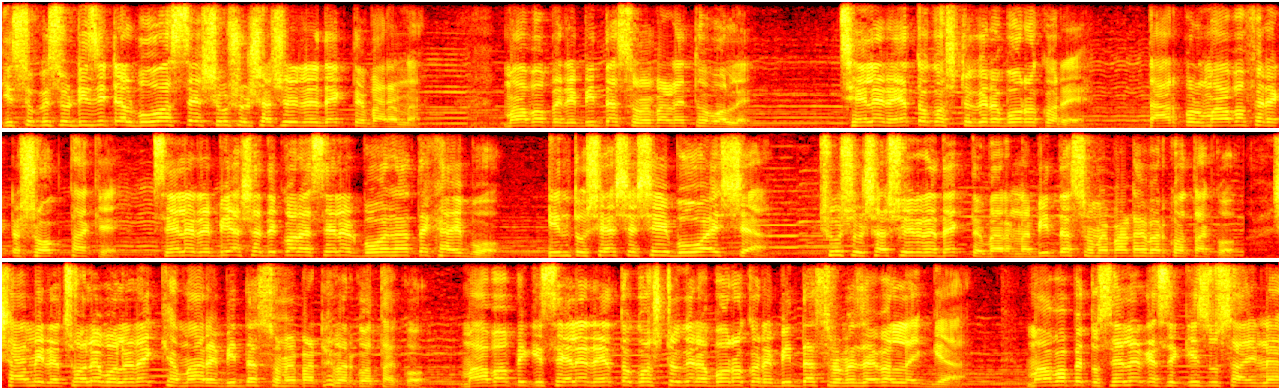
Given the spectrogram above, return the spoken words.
কিছু কিছু ডিজিটাল বউ আছে, শ্বশুর শাশুড়িরে দেখতে পারে না। মা বাপের বৃদ্ধাশ্রমে পাঠাইতে বলে। ছেলের এত কষ্ট করে বড় করে, তারপর মা বাপের একটা শখ থাকে। ছেলের বিয়া শাদী করে ছেলের বউয়ের হাতে খাইবো। কিন্তু শেষে সেই বউ আইসা শ্বশুর শাশুড়িরে দেখতে পারে না, বৃদ্ধাশ্রমে পাঠাবার কথা কো। স্বামীরে চলে বলে রেখা মারে বৃদ্ধাশ্রমে পাঠাবার কথা কো। মা বাপে কি ছেলের এত কষ্ট করে বড় করে বৃদ্ধাশ্রমে যাইবার লাগিয়া? মা বাপে তো ছেলের কাছে কিছু চাই না।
